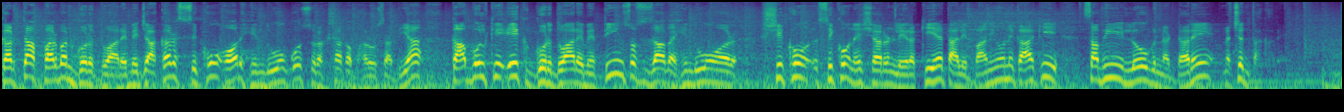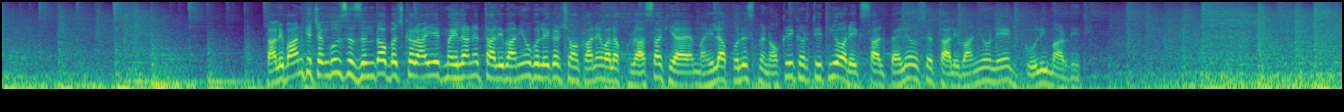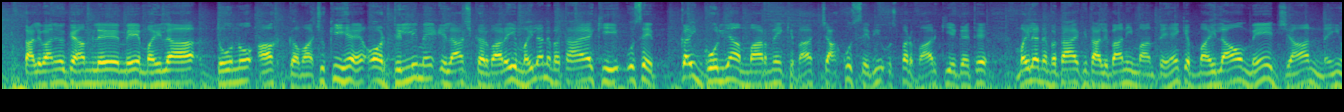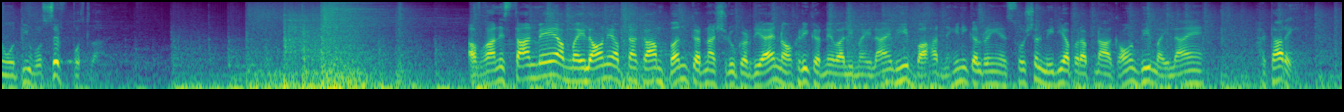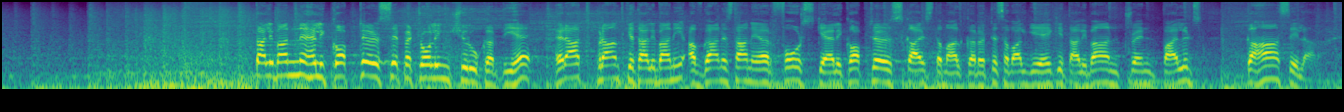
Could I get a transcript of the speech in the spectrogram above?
करता परवन गुरुद्वारे में जाकर सिखों और हिंदुओं को सुरक्षा का भरोसा दिया। काबुल के एक गुरुद्वारे में 300 से ज़्यादा हिंदुओं और सिखों सिखों ने शरण ले रखी है। तालिबानियों ने कहा कि सभी लोग न डरें, न चिंता करें। तालिबान के चंगुल से ज़िंदा बचकर आई एक महिला ने तालिबानियों को लेकर चौंकाने वाला खुलासा किया है। महिला पुलिस में नौकरी करती थी और एक साल पहले उसे तालिबानियों ने गोली मार दी थी। तालिबानियों के हमले में महिला दोनों आँख गंवा चुकी है और दिल्ली में इलाज करवा रही महिला ने बताया कि उसे कई गोलियाँ मारने के बाद चाकू से भी उस पर वार किए गए थे। महिला ने बताया कि तालिबानी मानते हैं कि महिलाओं में जान नहीं होती, वो सिर्फ़ पुतला है। अफ़गानिस्तान में अब महिलाओं ने अपना काम बंद करना शुरू कर दिया है। नौकरी करने वाली महिलाएँ भी बाहर नहीं निकल रही हैं। सोशल मीडिया पर अपना अकाउंट भी महिलाएँ हटा रही तालिबान ने हेलीकॉप्टर से पेट्रोलिंग शुरू कर दी है। हेरात प्रांत के तालिबानी अफ़गानिस्तान एयरफोर्स के हेलीकॉप्टर्स का इस्तेमाल कर रहे थे। सवाल यह है कि तालिबान ट्रेंड पायलट्स कहाँ से ला रहा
